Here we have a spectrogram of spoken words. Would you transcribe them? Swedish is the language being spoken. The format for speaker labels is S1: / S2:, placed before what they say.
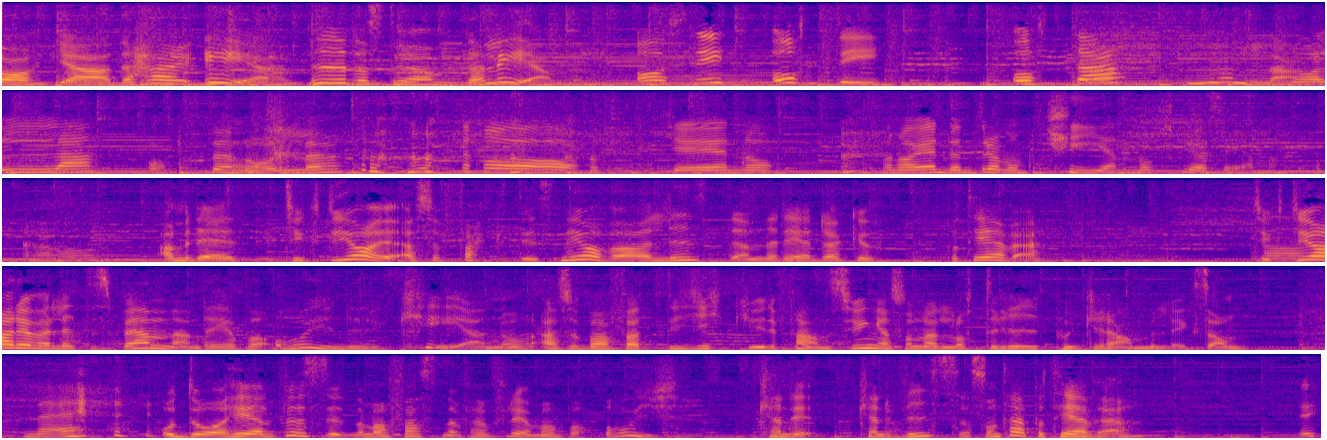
S1: tillbaka. Det här är Widerström Dahlén.
S2: Avsnitt 80. 8
S1: Nolla.
S2: nolla.
S1: Åtta nolla.
S2: Ja, Keno. Man har ju ändå en dröm om Keno skulle jag säga.
S1: Ja. ja men det tyckte jag ju, alltså faktiskt när jag var liten när det dök upp på tv. Tyckte jag det var lite spännande. Jag bara oj nu är det Keno. Alltså bara för att det gick ju, det fanns ju inga sådana lotteriprogram liksom.
S2: Nej.
S1: Och då helt plötsligt när man fastnar framför det, man bara oj. Kan det, kan det visa sånt här på tv?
